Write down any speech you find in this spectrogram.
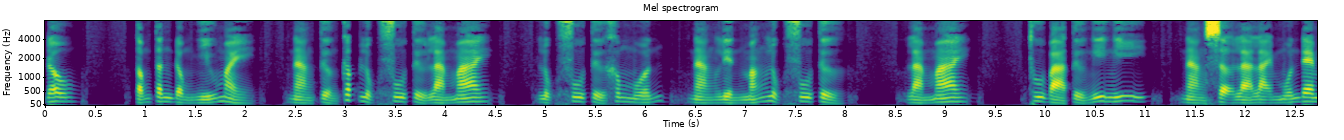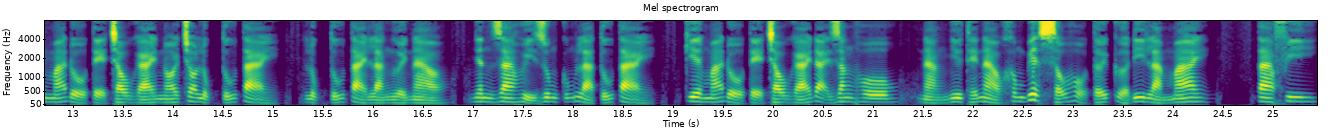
Đâu? Tống Tân Đồng nhíu mày, nàng tưởng cấp lục phu tử làm mai. Lục phu tử không muốn, nàng liền mắng lục phu tử. Làm mai. Thu bà tử nghĩ nghĩ, nàng sợ là lại muốn đem má đồ tể cháu gái nói cho lục tú tài. Lục tú tài là người nào, nhân gia hủy dung cũng là tú tài. Kia má đổ tể cháu gái đại răng hô, nàng như thế nào không biết xấu hổ tới cửa đi làm mai. Ta phi.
